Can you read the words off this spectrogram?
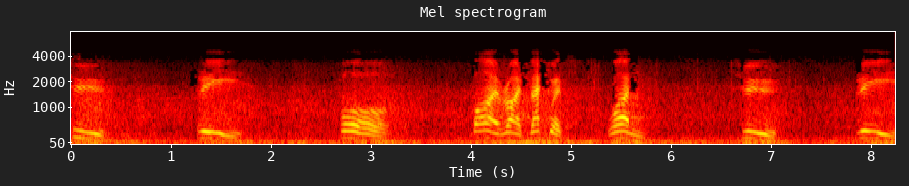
two, three, four, five. Right, backwards. One, two, three,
